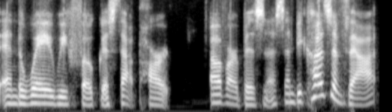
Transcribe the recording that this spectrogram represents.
and the way we focus that part of our business. And because of that,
